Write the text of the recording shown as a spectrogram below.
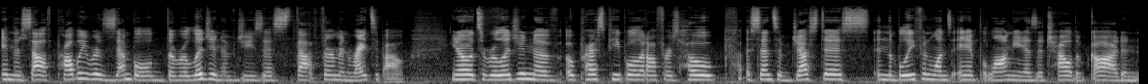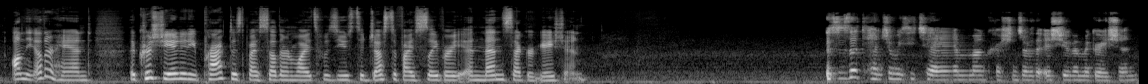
in the South probably resembled the religion of Jesus that Thurman writes about. You know, it's a religion of oppressed people that offers hope, a sense of justice, and the belief in one's innate belonging as a child of God. And on the other hand, the Christianity practiced by Southern whites was used to justify slavery and then segregation. This is a tension we see today among Christians over the issue of immigration.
